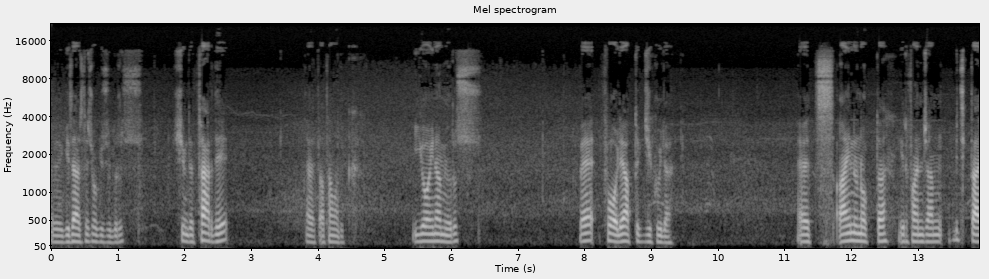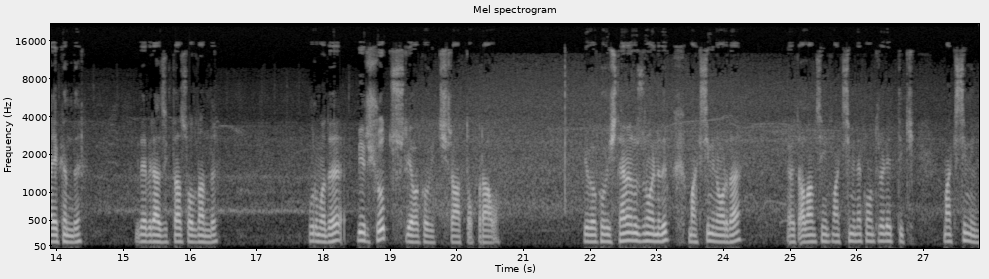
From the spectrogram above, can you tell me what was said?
Ee, giderse çok üzülürüz. Şimdi Ferdi. Evet atamadık. İyi oynamıyoruz. Ve foul yaptık Ciku'yla. Evet aynı nokta. İrfan Can bir tık daha yakındı. Bir de birazcık daha soldandı. Vurmadı. Bir şut. Livakovic. Rahat top. Bravo. Livakovic'te hemen uzun oynadık. Maximin orada. Evet Alan Saint Maximin'e kontrol ettik. Maximin.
